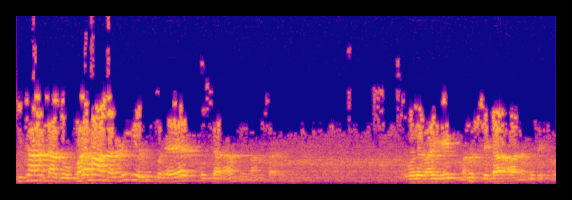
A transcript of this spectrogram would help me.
विचार का जो परमादरणीय रूप है, उसका नाम मीमांसा है। बोले, भाई, एक मनुष्य का आनंद देखो।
